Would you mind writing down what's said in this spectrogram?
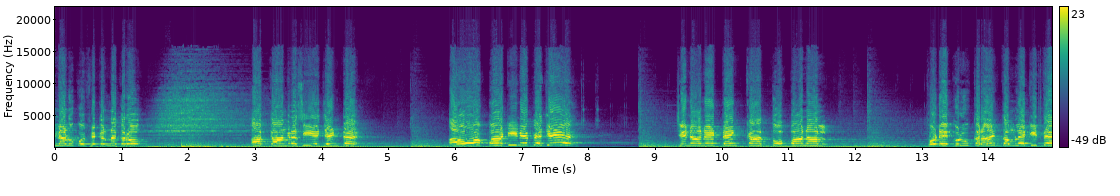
ਇਹਨਾਂ ਨੂੰ ਕੋਈ ਫਿਕਰ ਨਾ ਕਰੋ। ਆ ਕਾਂਗਰਸੀ ਏਜੰਟ ਆਓ ਪਾਰਟੀ ਨੇ ਭੇਜੇ, ਜਿਨ੍ਹਾਂ ਨੇ ਟੈਂਕਾਂ ਤੋਪਾਂ ਨਾਲ ਤੁਹਾਡੇ ਗੁਰੂ ਘਰਾਂ 'ਚ ਹਮਲੇ ਕੀਤੇ।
